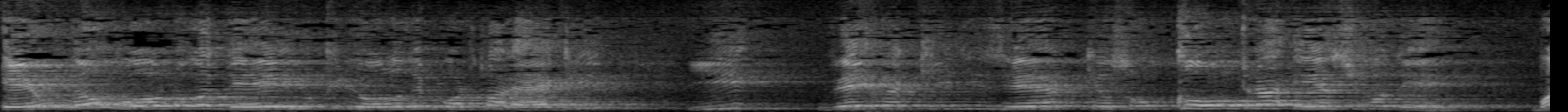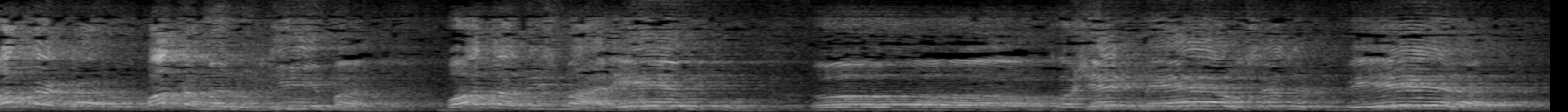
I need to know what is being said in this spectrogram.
Eu não vou no rodeio crioulo de Porto Alegre e venho aqui dizer que eu sou contra este rodeio. Bota, bota Mano Lima, bota Luiz Marenco, uh, Rogério Melo, César Oliveira,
